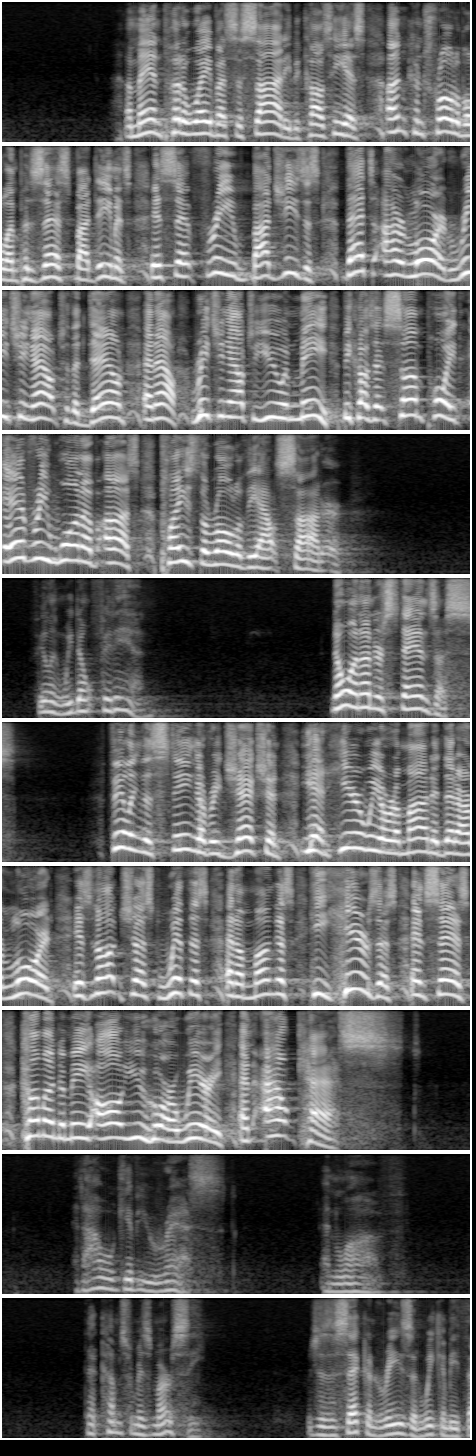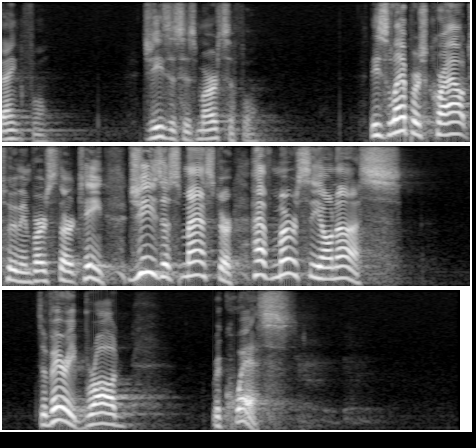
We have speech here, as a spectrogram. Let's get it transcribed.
A man put away by society because he is uncontrollable and possessed by demons is set free by Jesus. That's our Lord reaching out to the down and out, reaching out to you and me because at some point every one of us plays the role of the outsider, feeling we don't fit in. No one understands us feeling the sting of rejection. Yet here we are reminded that our Lord is not just with us and among us, He hears us and says, Come unto me, all you who are weary and outcast, and I will give you rest and love. That comes from His mercy, which is the second reason we can be thankful. Jesus is merciful. These lepers cry out to him in verse 13 Jesus, Master, have mercy on us. It's a very broad request.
